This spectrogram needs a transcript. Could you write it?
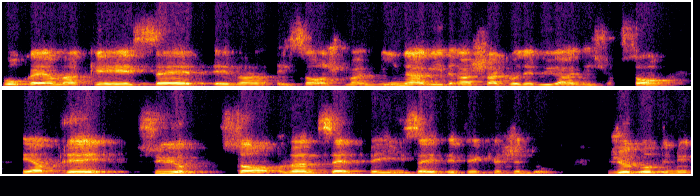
Pourquoi il y a marqué 7 et 20 et 100 Shma Mina Lidracha qu'au début il a régné sur 100 Et après, sur 127 pays, ça a été fait crescendo. Je continue, il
